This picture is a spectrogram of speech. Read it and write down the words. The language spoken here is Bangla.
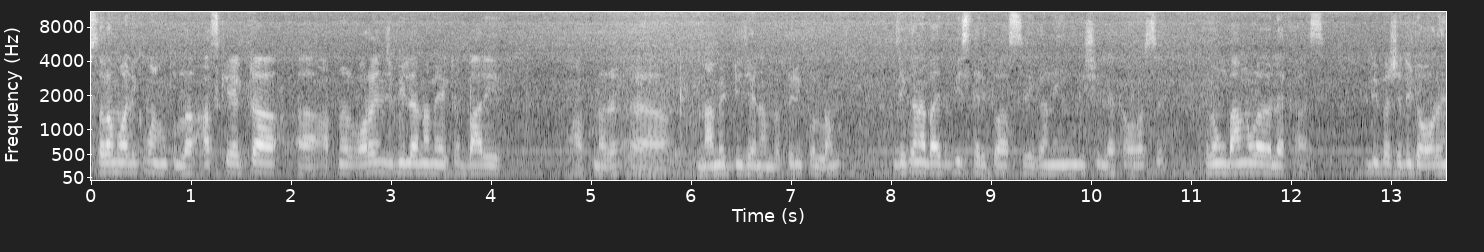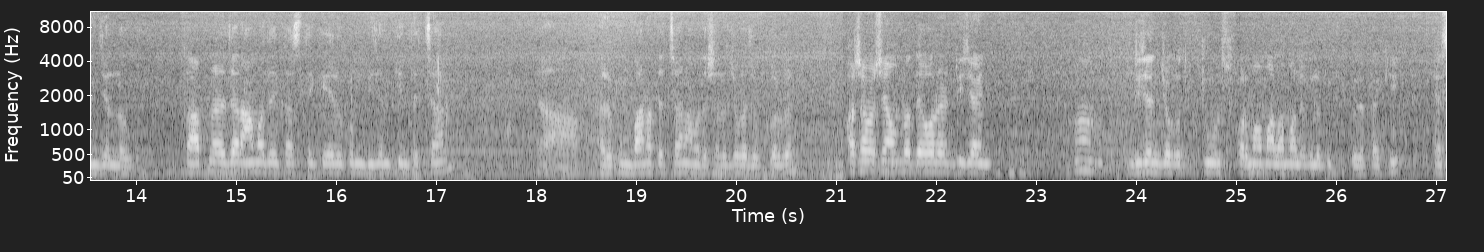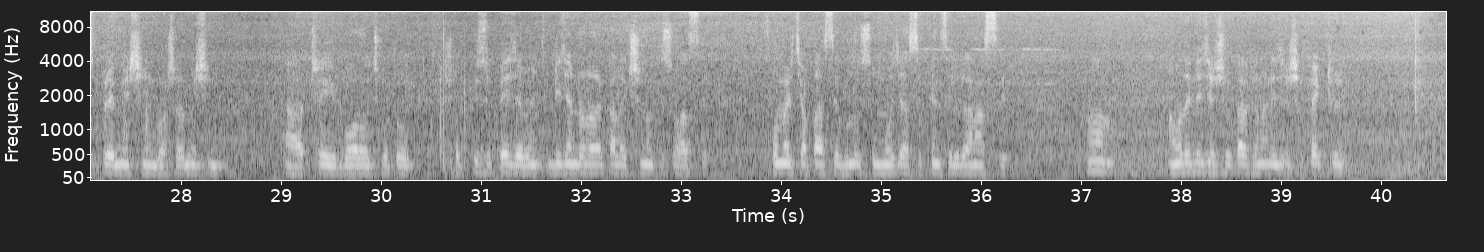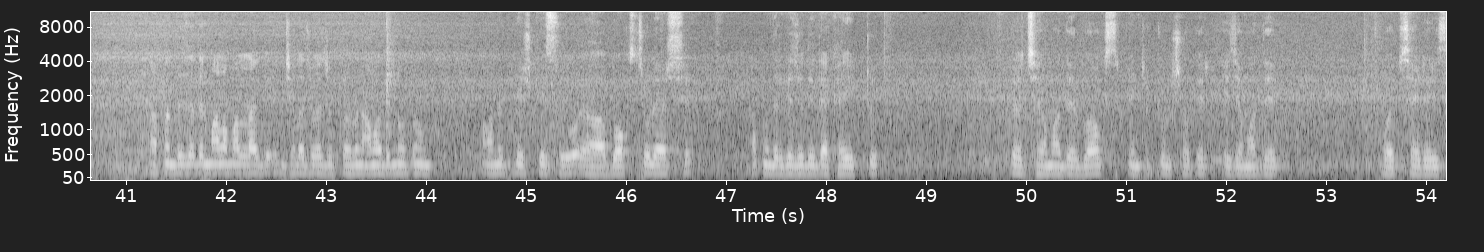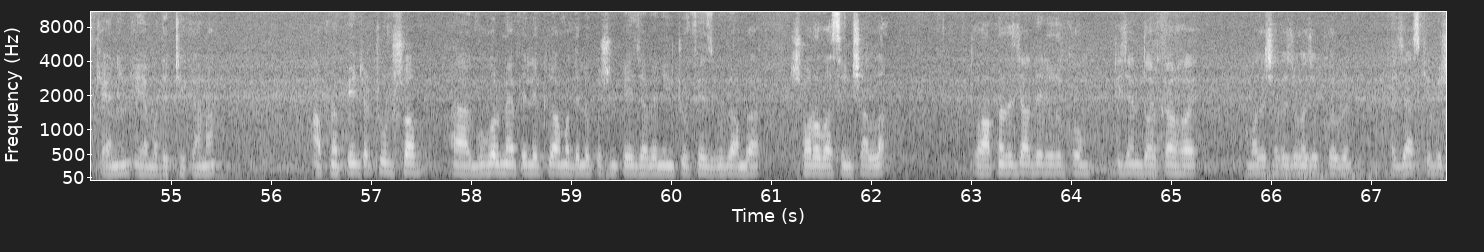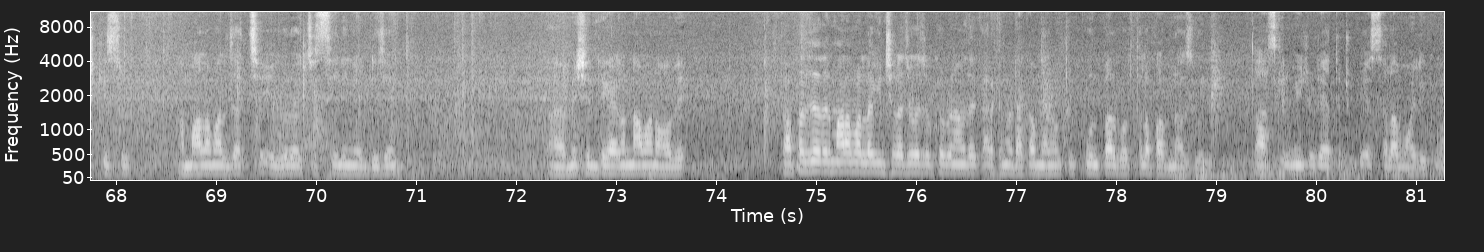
আসসালামু আলাইকুম রহমতুল্লাহ। আজকে একটা আপনার অরেঞ্জ বিলা নামে একটা বাড়ির আপনার নামের ডিজাইন আমরা তৈরি করলাম। যেখানে বাইরে বিস্তারিত আছে, এখানে ইংলিশে লেখাও আছে এবং বাংলায় লেখা আছে। দুই পাশে দুইটা অরেঞ্জের লোক তো আপনারা যারা আমাদের কাছ থেকে এরকম ডিজাইন কিনতে চান এরকম বানাতে চান, আমাদের সাথে যোগাযোগ করবেন। পাশাপাশি আমরা দেওয়ালের ডিজাইন হ্যাঁ ডিজাইন জগতে টুলস ফর্মা মালামাল এগুলো বিক্রি করে থাকি। স্প্রে মেশিন বসার মেশিন ট্রে বড়, ছোট সব কিছু পেয়ে যাবেন। ডিজাইন ডলারের কালেকশনও কিছু আছে, ফোমের চাপা আছে ব্লু সুম মোজা আছে পেন্সিল গান আছে। হ্যাঁ আমাদের নিজস্ব কারখানা, নিজস্ব ফ্যাক্টরি আপনাদের যাদের মালামাল লাগে, ইনশাল্লাহ যোগাযোগ করবেন। আমাদের নতুন অনেক বেশ কিছু বক্স চলে আসছে। আপনাদেরকে যদি দেখাই একটু হচ্ছে আমাদের বক্স পেন্টার টুল শপের এই যে আমাদের ওয়েবসাইটের স্ক্যানিং এই আমাদের ঠিকানা। আপনার পেন্টার টুল সব গুগল ম্যাপে লিখলেও আমাদের লোকেশন পেয়ে যাবেন ইউটিউব ফেসবুকে আমরা সরব আছি ইনশাল্লাহ তো আপনাদের যাদের এরকম ডিজাইন দরকার হয়, আমাদের সাথে যোগাযোগ করবেন। এই যে আজকে বেশ কিছু মালামাল যাচ্ছে, এগুলো হচ্ছে সিলিংয়ের ডিজাইন মেশিন থেকে এখন নামানো হবে। তো আপনাদের যাদের মালামাল লাগে ইনশাল্লাহ যোগাযোগ করবেন। আমাদের কারখানা ঢাকা মোহাম্মদপুর কুলপার বটতলা, পাবনা হাউসগুলি তো আজকের ভিডিওটা এতটুকু আসসালামু আলাইকুম।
